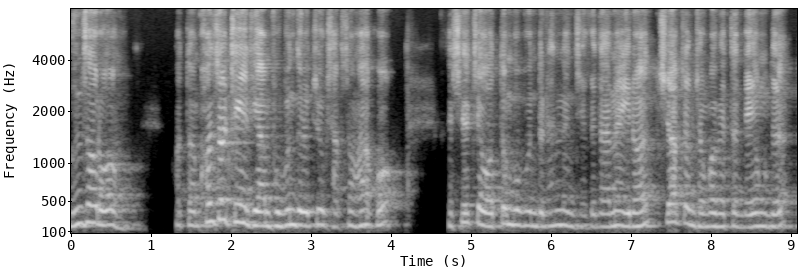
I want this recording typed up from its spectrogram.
문서로 어떤 컨설팅에 대한 부분들을 쭉 작성하고 실제 어떤 부분들을 했는지 그 다음에 이런 취약점 점검했던 내용들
